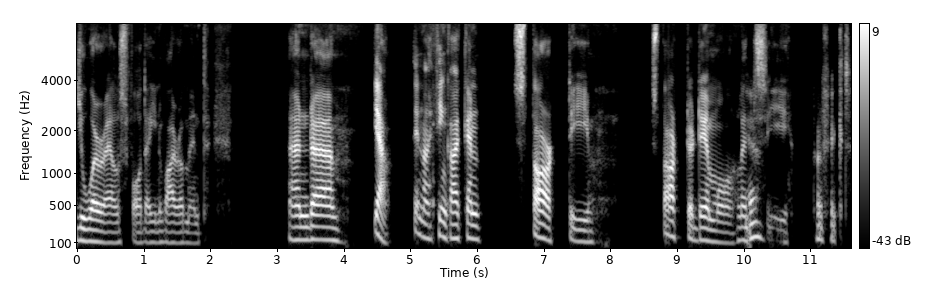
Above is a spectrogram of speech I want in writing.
URLs for the environment. And uh, yeah, then I think I can start the start the demo. Let's yeah. see. Perfect.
